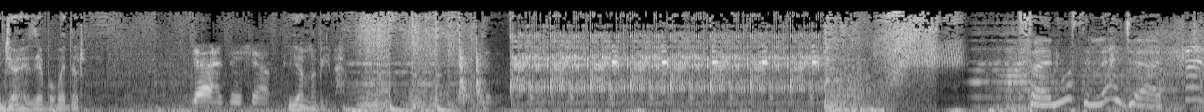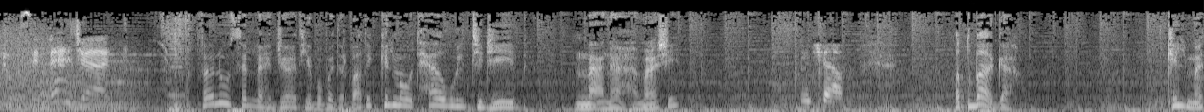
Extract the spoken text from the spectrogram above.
جاهز يا أبو بدر؟ جاهز إن شاء الله. يلا بينا. فانوس اللهجات. فانوس اللهجات. يا أبو بدر بعطيك كلمة وتحاول تجيب معناها ماشي؟ إن شاء الله. أطباقة. كلمة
